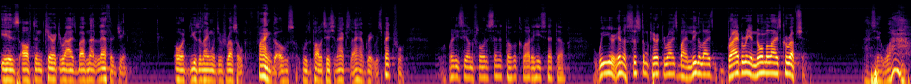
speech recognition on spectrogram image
is often characterized by not lethargy. Or to use the language of Russell Feingold, who's a politician actually I have great respect for. What did he say on the Florida Senate, Toga Claudia? He said, uh, We are in a system characterized by legalized bribery and normalized corruption. I said, Wow.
